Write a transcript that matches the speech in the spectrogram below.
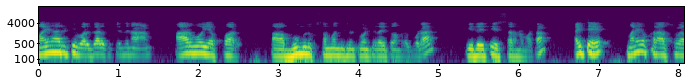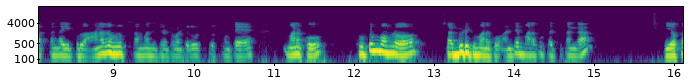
మైనారిటీ వర్గాలకు చెందిన ఆర్ఓఎఫ్ఆర్ భూములకు సంబంధించినటువంటి రైతులందరూ కూడా ఇదైతే ఇస్తారనమాట అయితే మన యొక్క రాష్ట్ర వ్యాప్తంగా ఇప్పుడు అనర్హులకు సంబంధించినటువంటి రూల్స్ చూసుకుంటే మనకు కుటుంబంలో సభ్యుడికి మనకు అంటే మనకు ఖచ్చితంగా ఈ యొక్క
